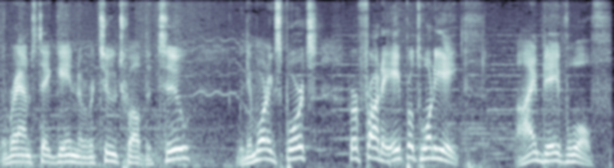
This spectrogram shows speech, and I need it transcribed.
The Rams take game number 2 12 2. With your morning sports for Friday, April 28th, I'm Dave Wolf.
